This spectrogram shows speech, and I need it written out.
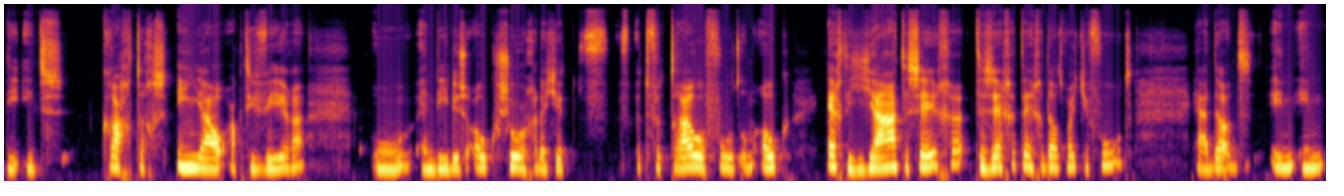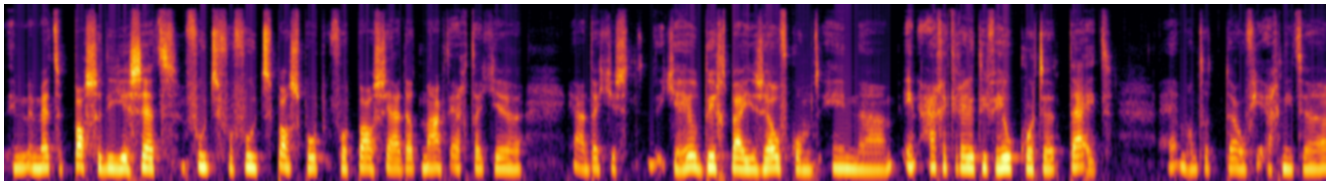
die iets krachtigs in jou activeren. En die dus ook zorgen dat je het, het vertrouwen voelt om ook echt ja te zeggen, te zeggen tegen dat wat je voelt ja, dat in, in, met de passen die je zet, voet voor voet, pas voor, pas, ja, dat maakt echt dat je, ja, dat je, dat je heel dicht bij jezelf komt in, uh, in eigenlijk relatief heel korte tijd. Hè, want dat, daar hoef je echt niet uh,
